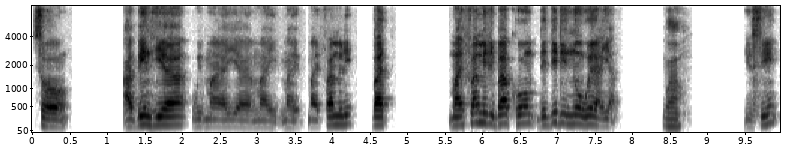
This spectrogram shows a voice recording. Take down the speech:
so I've been here with my uh, my my my family, but my family back home they didn't know where I am. Wow. You see,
